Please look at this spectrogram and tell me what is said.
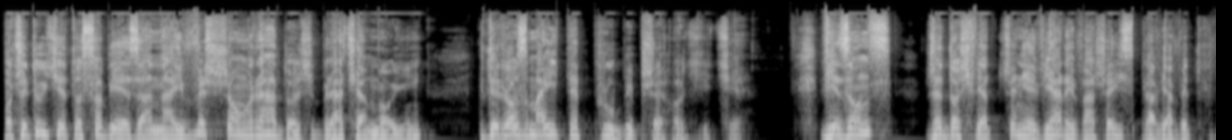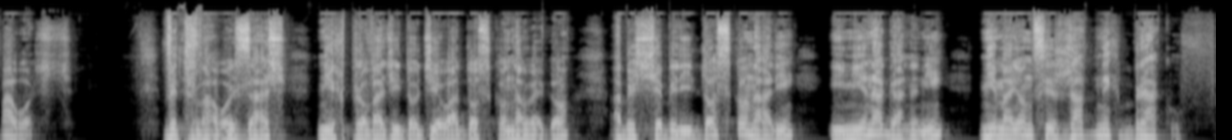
Poczytujcie to sobie za najwyższą radość, bracia moi, gdy rozmaite próby przechodzicie, wiedząc, że doświadczenie wiary waszej sprawia wytrwałość. Wytrwałość zaś niech prowadzi do dzieła doskonałego, abyście byli doskonali i nienaganni, nie mający żadnych braków.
